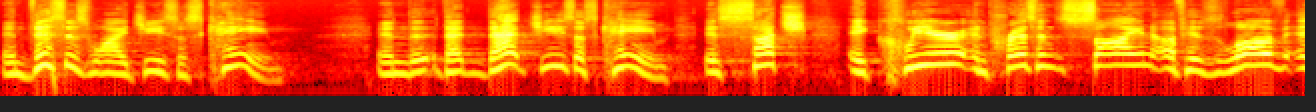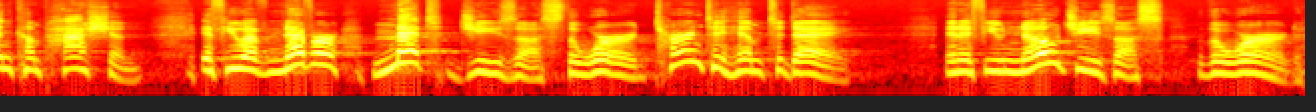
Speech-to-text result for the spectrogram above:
And this is why Jesus came. And the, that, that Jesus came is such a clear and present sign of his love and compassion if you have never met Jesus, the Word, turn to him today. And if you know Jesus, the Word,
